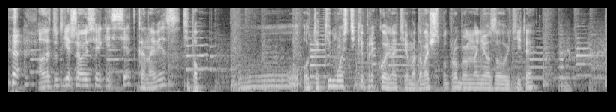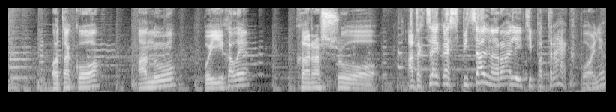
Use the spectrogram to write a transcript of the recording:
Але тут є ще ось якась сітка, навіс. Типа. О, отакі мостики прикольна тема. Давай щас спробуємо на нього залетіти. Отако. А ну, поїхали. Хорошо. А так це якась спеціальна ралі, типа трек, поняв?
